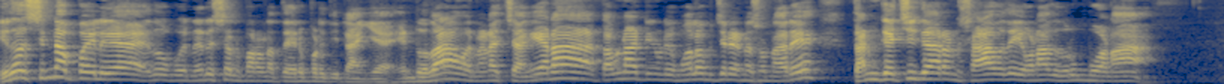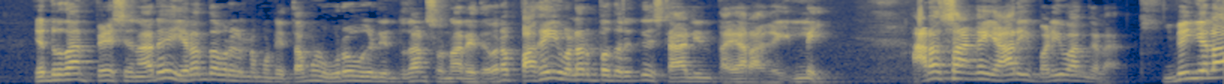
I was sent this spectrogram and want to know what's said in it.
ஏதோ சின்ன பயலுக ஏதோ போய் நெரிசல் மரணத்தை ஏற்படுத்திட்டாங்க என்று தான் அவன் நினைச்சாங்க. ஏன்னா தமிழ்நாட்டினுடைய முதலமைச்சர் என்ன சொன்னார்? தன் கட்சிக்காரன் சாவதை எவனாவது விரும்புவானா? என்று தான் பேசினார். இறந்தவர்கள் நம்முடைய தமிழ் உறவுகள் என்று தான் சொன்னாரே தவிர பகை வளர்ப்பதற்கு ஸ்டாலின் தயாராக இல்லை. அரசாங்கம் யாரையும் பழிவாங்கலை இவங்களா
